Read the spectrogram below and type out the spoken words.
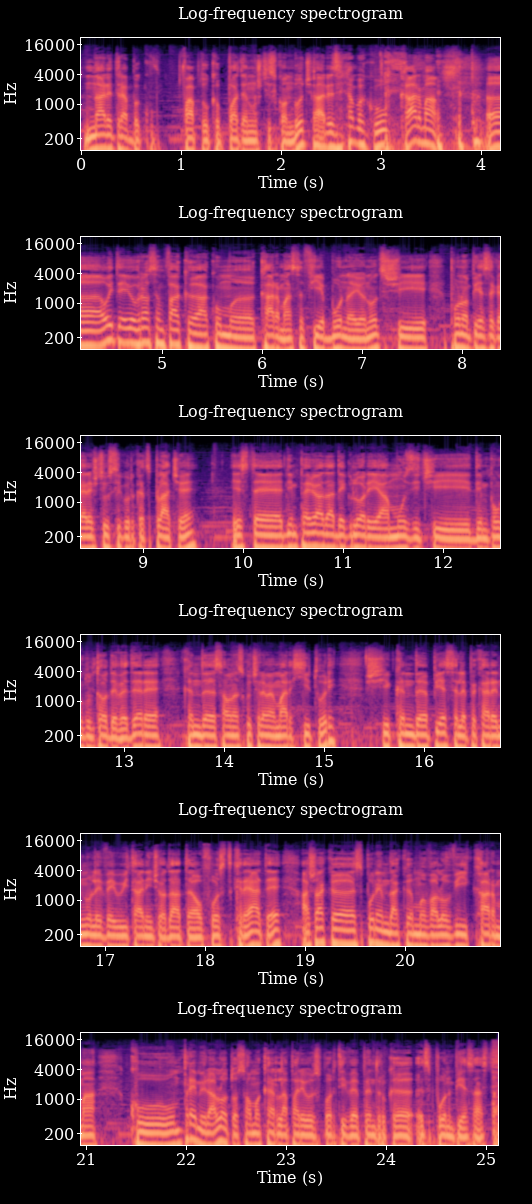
n-are treabă cu faptul că poate nu știți conduce, are treabă cu karma. Uh, uite, eu vreau să-mi fac uh, acum uh, karma să fie bună, Ionuț, și pun o piesă care știu sigur că îți place. Este din perioada de glorie a muzicii din punctul tău de vedere, când uh, s-au născut cele mai mari hituri și când uh, piesele pe care nu le vei uita niciodată au fost create. Așa că spunem dacă mă va lovi karma cu un premiu la loto sau măcar la pariuri sportive pentru că îți pun piesa asta.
